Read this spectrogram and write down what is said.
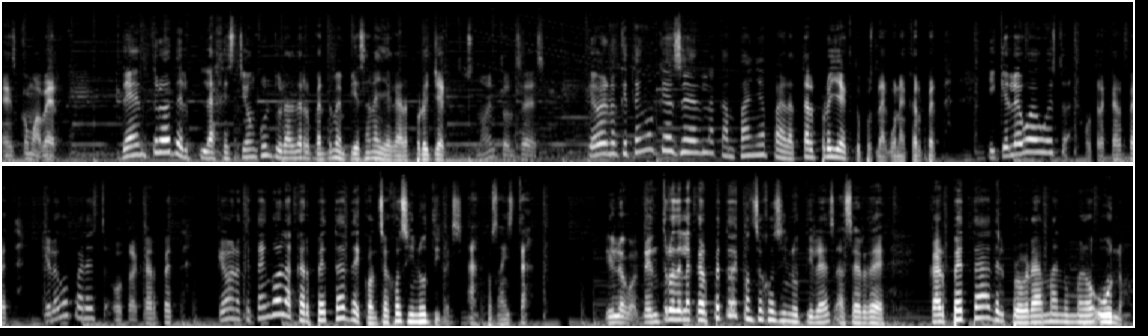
es como, a ver, dentro de la gestión cultural de repente me empiezan a llegar proyectos, ¿no? Entonces, que bueno, que tengo que hacer la campaña para tal proyecto, pues le hago una carpeta. Y que luego hago esto, otra carpeta. Que luego para esto, otra carpeta. Que bueno, que tengo la carpeta de consejos inútiles. Ah, pues ahí está. Y luego, dentro de la carpeta de consejos inútiles, hacer de carpeta del programa número uno.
